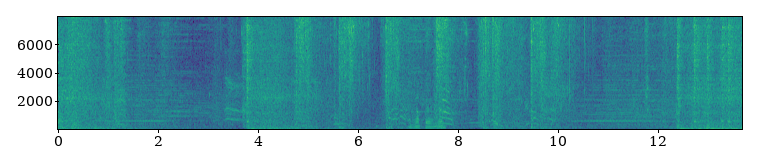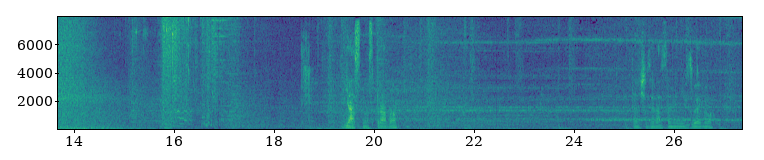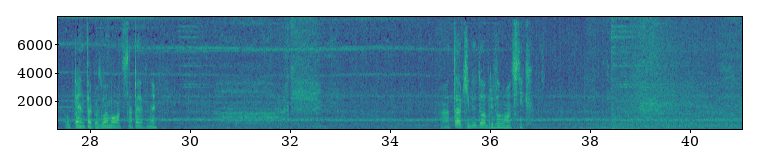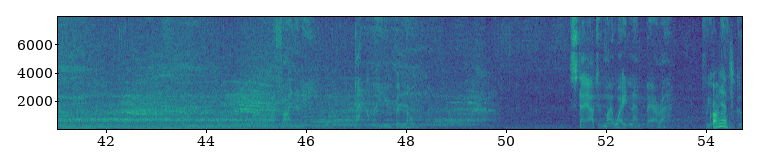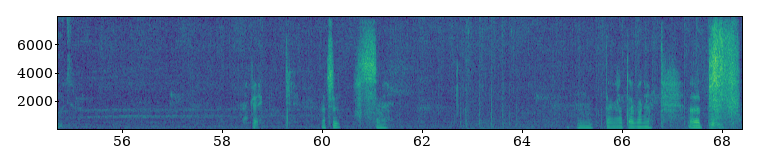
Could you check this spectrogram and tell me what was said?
Zapewne. Jasna sprawa. Ten się zaraz zamieni w złego. Upęta go zła moc, zapewne. A taki był dobry pomocnik. Finally, Znaczy, w sumie... Mm, Także tego, nie? E, pff,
